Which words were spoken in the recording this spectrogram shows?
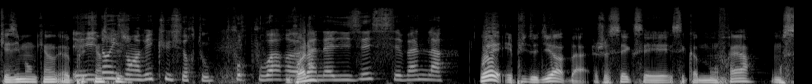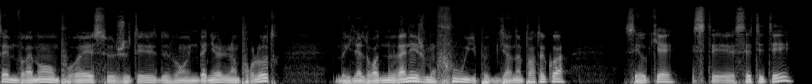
quasiment 15, plus et 15 ils ont un vécu surtout, pour pouvoir analyser ces vannes-là. Ouais, et puis de dire, bah, je sais que c'est, c'est comme mon frère, on s'aime vraiment, on pourrait se jeter devant une bagnole l'un pour l'autre. Bah, il a le droit de me vanner, je m'en fous, il peut me dire n'importe quoi. C'est ok. C'était cet été,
